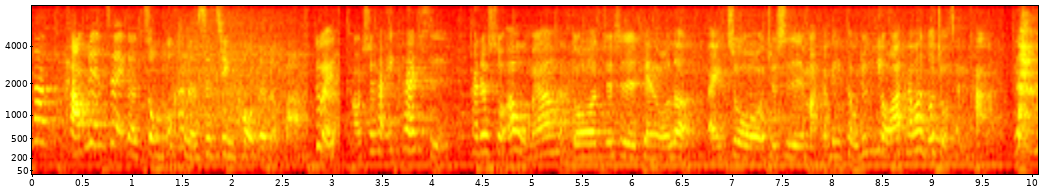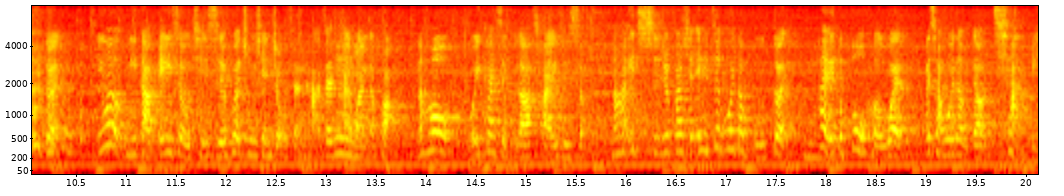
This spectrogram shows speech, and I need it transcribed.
那旁边这个总不可能是进口的了吧？对，好，所以他一开始他就说，哦，我们要很多就是田螺乐来做，就是玛格丽特。我就说有啊，台湾很多九层塔。对，因为你打 basil 其实会出现九层塔，在台湾的话。嗯、然后我一开始不知道差异是什么，然后一吃就发现，哎，这个味道不对，它有一个薄荷味，而且味道比较呛鼻。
